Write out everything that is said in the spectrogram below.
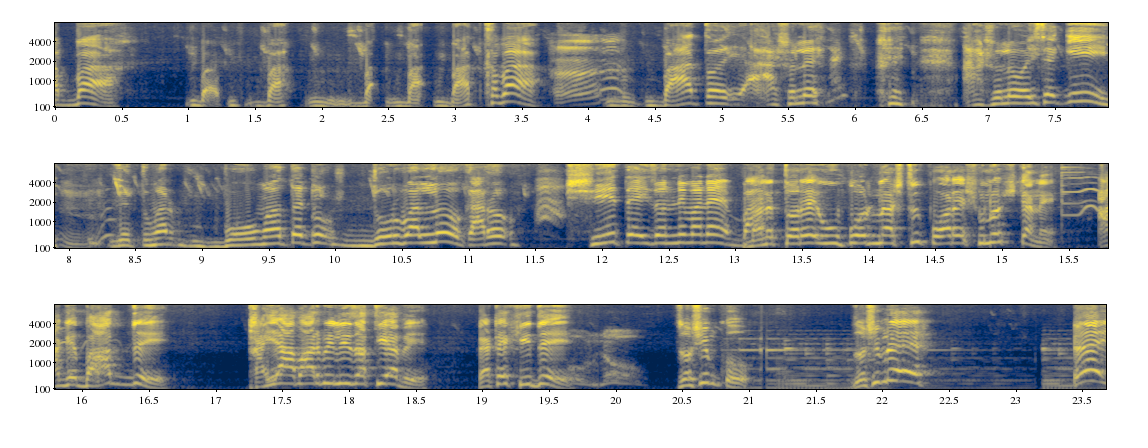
আব্বা ভাত খাবা ভাত আসলে আসলে হয়েছে কি যে তোমার বৌমা তো একটু দুর্বল লোক আরও শীত এই জন্য মানে মানে তোর এই উপন্যাস তুই পরে শুনোস কেন আগে বাদ দে খাইয়া আবার বিলি জাতি হবে পেটে খিদে জসিম কো জসিম রে এই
